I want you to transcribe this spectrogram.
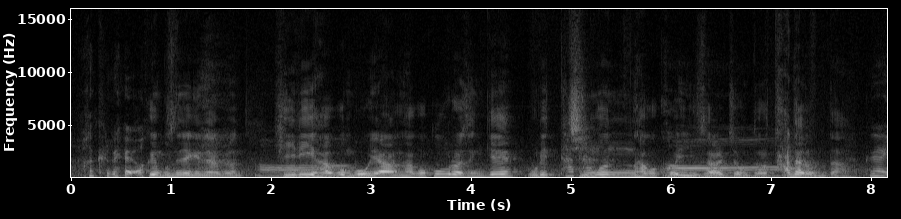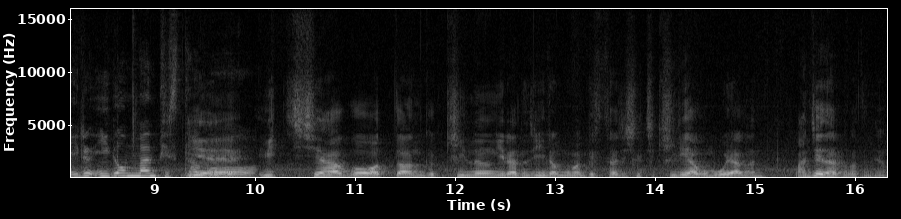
아 그래요. 그게 무슨 얘기냐면 아. 길이하고 모양하고 구부러진 게 우리 다 지문하고 거의 아. 유사할 정도로 다 다릅니다. 그냥 이르, 이것만 비슷하고 예, 위치하고 어떤 그 기능이라든지 이런 것만 비슷하지 실제 길이하고 모양은 완전히 다르거든요.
